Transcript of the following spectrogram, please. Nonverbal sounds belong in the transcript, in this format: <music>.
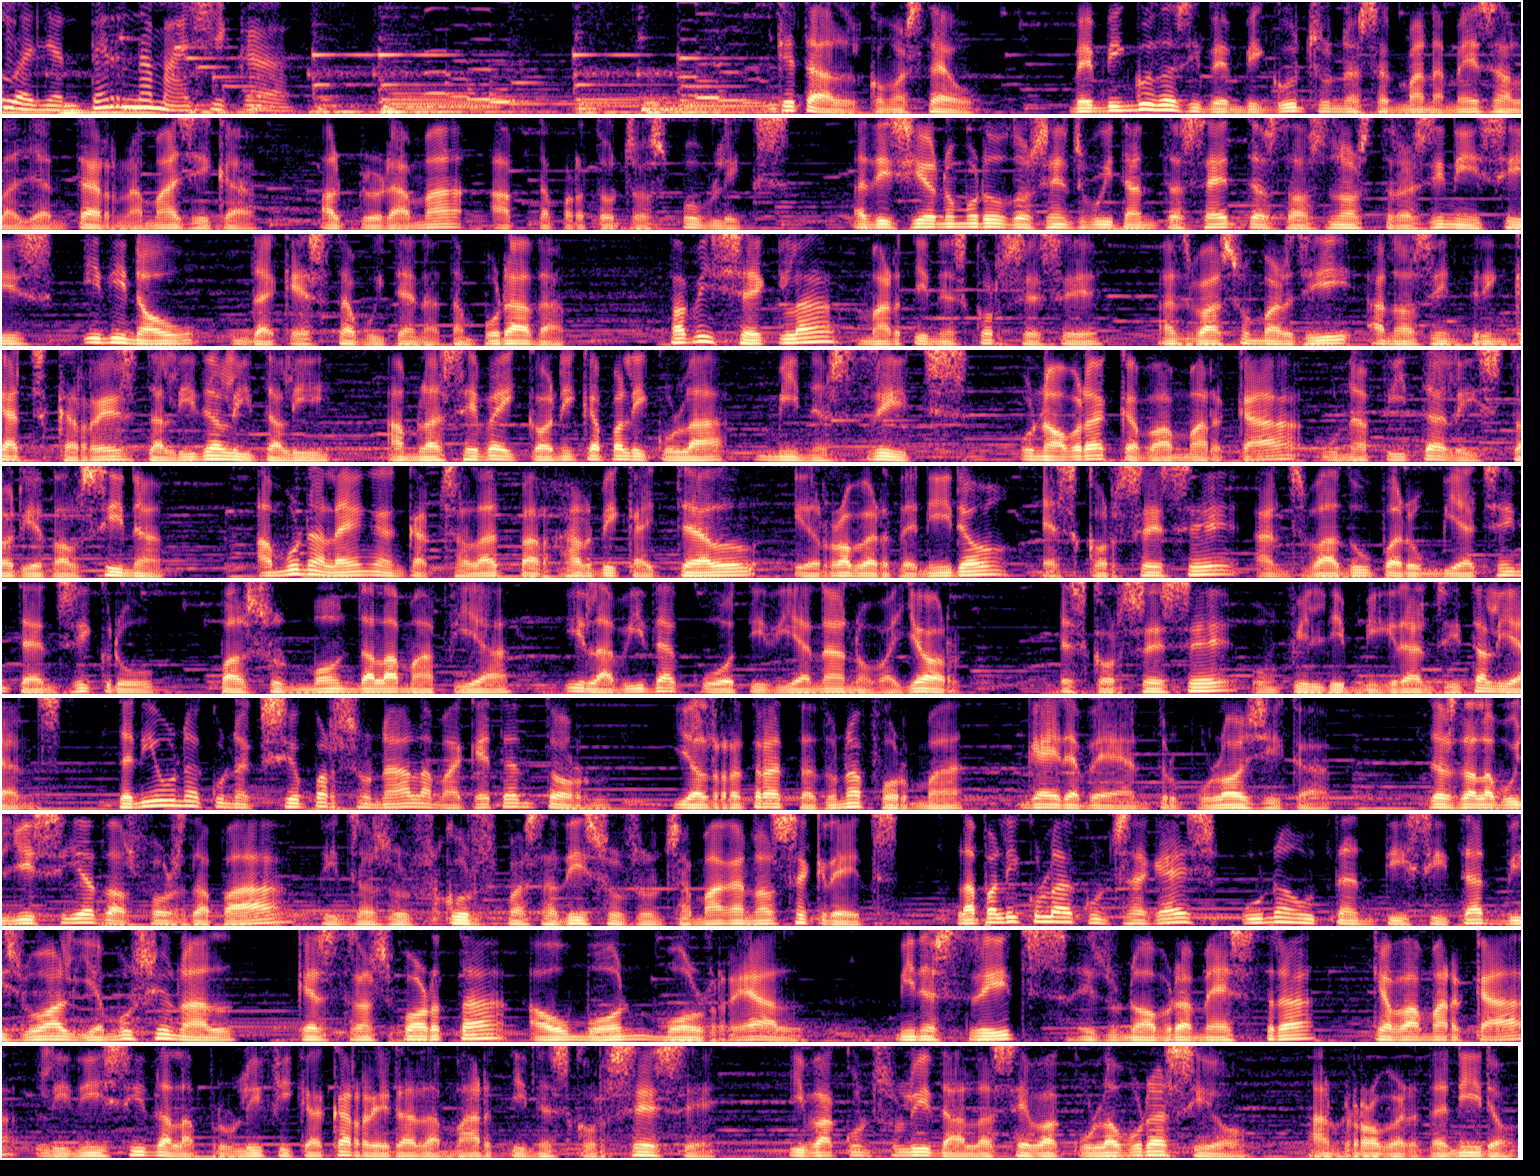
La llanterna màgica. Què tal, com esteu? Benvingudes i benvinguts una setmana més a La Llanterna Màgica, el programa apte per tots els públics. Edició número 287 des dels nostres inicis i 19 d'aquesta vuitena temporada. Fa mig segle, Martin Scorsese ens va submergir en els intrincats carrers de Little Italy amb la seva icònica pel·lícula Mean Streets, una obra que va marcar una fita a la història del cine. Amb un elenc encapçalat per Harvey Keitel i Robert De Niro, Scorsese ens va dur per un viatge intens i cru pel submón de la màfia i la vida quotidiana a Nova York. Scorsese, un fill d'immigrants italians, tenia una connexió personal amb aquest entorn i el retrata d'una forma gairebé antropològica. Des de la bullícia dels forts de pa fins als obscurs passadissos on s'amaguen els secrets, la pel·lícula aconsegueix una autenticitat visual i emocional que ens transporta a un món molt real. Mean Streets és una obra mestra que va marcar l'inici de la prolífica carrera de Martin Scorsese i va consolidar la seva col·laboració amb Robert De Niro.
